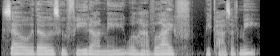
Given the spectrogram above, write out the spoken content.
so those who feed on me will have life because of me.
